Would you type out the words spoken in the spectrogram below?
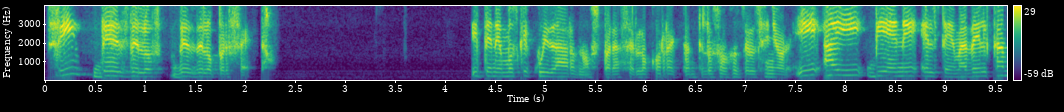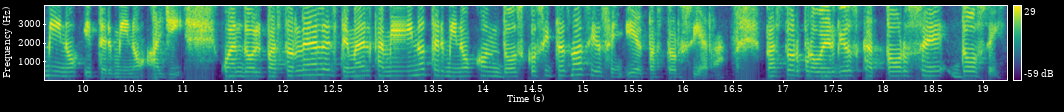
¿Sí? desde, los, desde lo perfecto y tenemos que cuidarnos para hacer lo correcto ante los ojos del Señor. Y ahí viene el tema del camino y termino allí. Cuando el pastor lea el tema del camino, termino con dos cositas más y el, y el pastor cierra. Pastor, Proverbios 14, 12.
